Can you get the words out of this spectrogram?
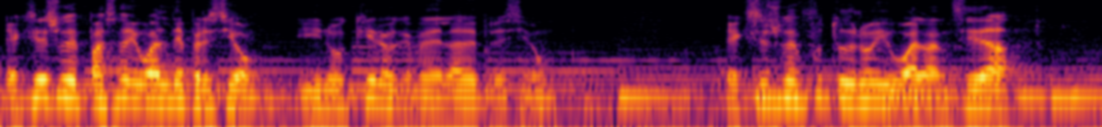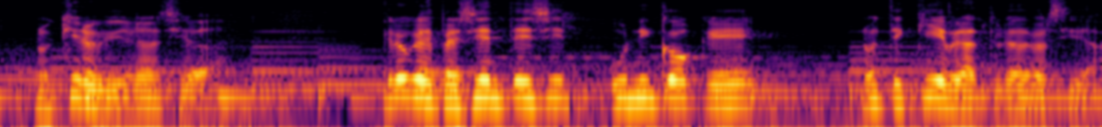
Exceso de pasado igual depresión y no quiero que me dé la depresión. Exceso de futuro igual ansiedad. No quiero vivir en ansiedad. Creo que el presente es el único que no te quiebra ante una adversidad.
